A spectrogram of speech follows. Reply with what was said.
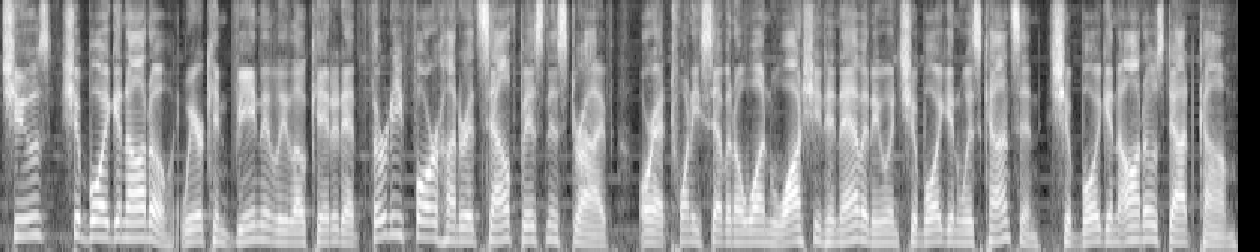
Choose Sheboygan Auto. We're conveniently located at 3400 South Business Drive or at 2701 Washington Avenue in Sheboygan, Wisconsin. SheboyganAutos.com.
